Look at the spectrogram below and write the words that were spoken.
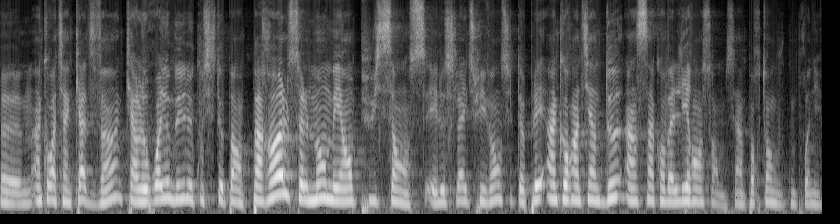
euh, 1 Corinthiens 4, 20, car le royaume de Dieu ne consiste pas en parole seulement, mais en puissance. Et le slide suivant, s'il te plaît, 1 Corinthiens 2, 1, 5, on va le lire ensemble. C'est important que vous compreniez.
